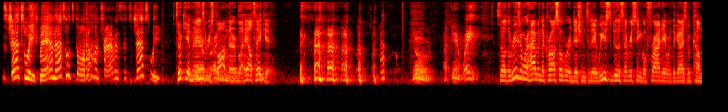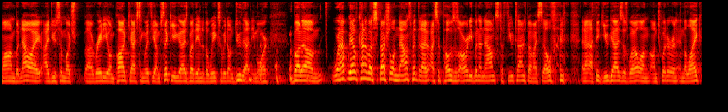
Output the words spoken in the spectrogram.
It's Jets week, man. That's what's going on, Travis. It's Jets week. Took you a minute Yeah, to right. respond there, but hey, I'll take it. Sure. I can't wait. So the reason we're having the crossover edition today, we used to do this every single Friday where the guys would come on, but now I, I do so much uh, radio and podcasting with you. I'm sick of you guys by the end of the week, so we don't do that anymore. but um, we have, we have kind of a special announcement that I, I suppose has already been announced a few times by myself and, I think you guys as well on, on Twitter and, and the like.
